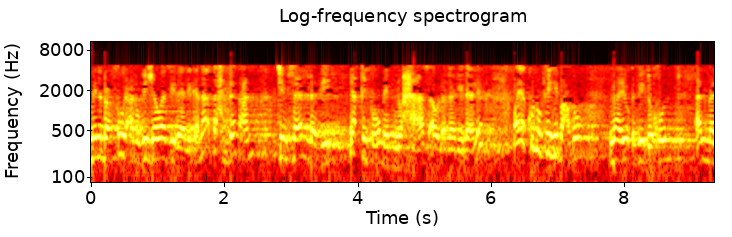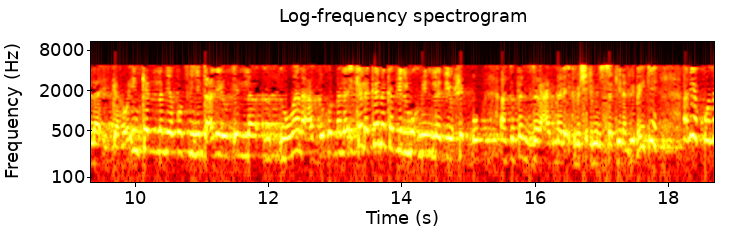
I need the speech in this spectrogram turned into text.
من المعفو عنه بجواز ذلك. أنا أتحدث عن تمثال الذي يقف من النحاس أو غير ذلك ويكون فيه بعض ما يؤذي دخول الملائكة. وإن كان لم يكن فيه تعليل إلا ممانعة دخول الملائكة لكان كفي المؤمن الذي يحب أن تتنزل على الملائكة بشيء من السكينة في بيته أن يكون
